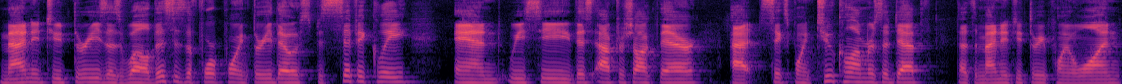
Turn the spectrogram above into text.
magnitude threes as well. This is the 4.3 though specifically, and we see this aftershock there at 6.2 kilometers of depth. That's a magnitude 3.1.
